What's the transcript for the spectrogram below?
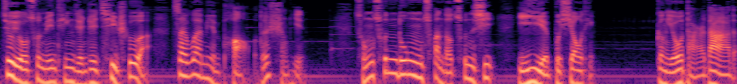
就有村民听见这汽车啊在外面跑的声音，从村东窜到村西，一夜不消停。更有胆儿大的，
